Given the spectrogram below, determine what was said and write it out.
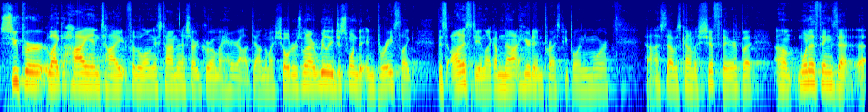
super like high and tight for the longest time. Then I started growing my hair out down to my shoulders when I really just wanted to embrace like this honesty and like I'm not here to impress people anymore. Uh, so that was kind of a shift there. But um, one of the things that uh,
